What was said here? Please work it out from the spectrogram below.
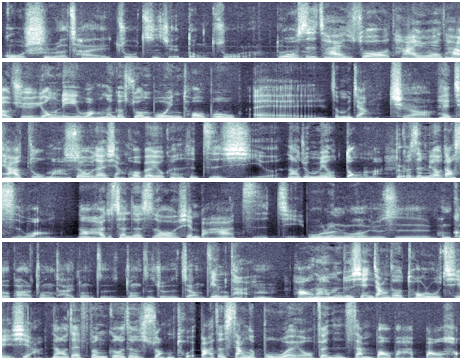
过世了才做肢解动作了。我是猜说他，因为他有去用力往那个孙伯英头部，诶、欸，怎么讲？掐，嘿，掐住嘛。所以我在想，会不会有可能是窒息了，然后就没有动了嘛？可是没有到死亡。然后他就趁这时候先把他肢解。无论如何，就是很可怕的状态。总之，总之就是这样子。变态。嗯。好，那他们就先将这个头颅切下，然后再分割这个双腿，把这三个部位哦分成三包，把它包好，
